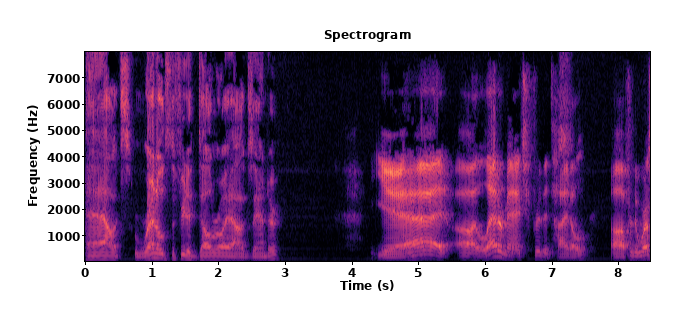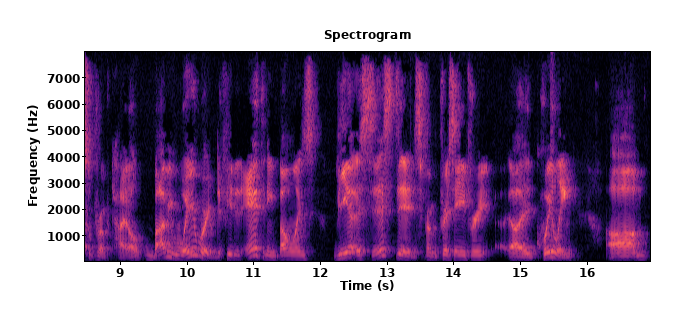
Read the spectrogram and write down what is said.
Alex Reynolds defeated Delroy Alexander. Yeah, a ladder match for the title, uh, for the WrestlePro title. Bobby Wayward defeated Anthony Bowens via assistance from Chris Avery uh, Quilling. Um,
